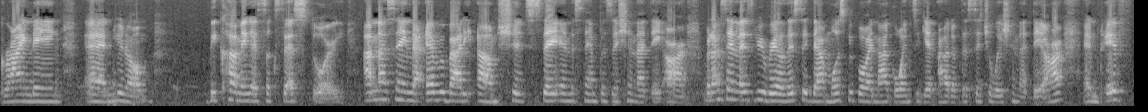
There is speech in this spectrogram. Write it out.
grinding and you know becoming a success story. I'm not saying that everybody um, should stay in the same position that they are, but I'm saying let's be realistic that most people are not going to get out of the situation that they are. And if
